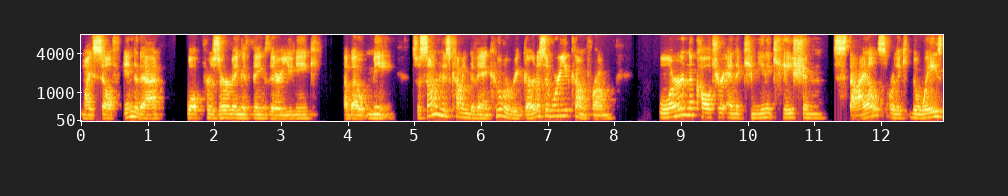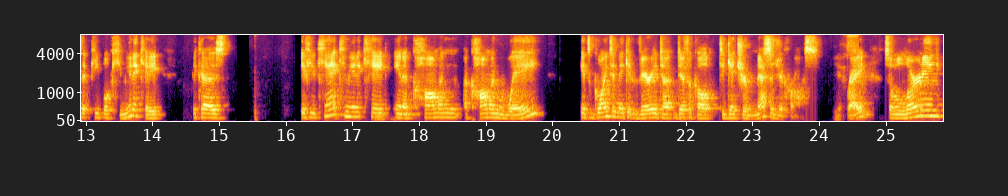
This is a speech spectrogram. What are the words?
myself into that while preserving the things that are unique about me. So someone who's coming to Vancouver, regardless of where you come from, learn the culture and the communication styles or the, the ways that people communicate because if you can't communicate in a common a common way it's going to make it very difficult to get your message across yes. right so learning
